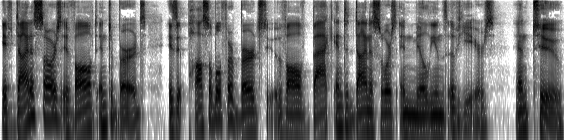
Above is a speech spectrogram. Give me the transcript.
If dinosaurs evolved into birds, is it possible for birds to evolve back into dinosaurs in millions of years? And two,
